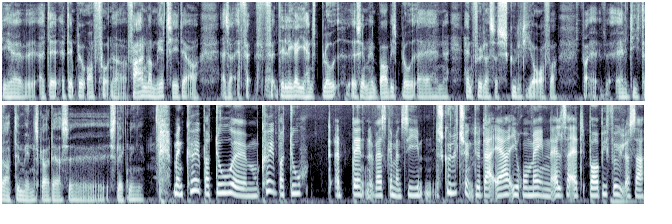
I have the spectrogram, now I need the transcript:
de her, at, den, at den blev opfundet, og faren var med til det, og altså, det ligger i hans blod, øh, simpelthen Bobbys blod, at han, han føler sig skyldig over for, for alle de dræbte mennesker og deres øh, slægtninge. Men køber du, øh, køber du at den, hvad skal man sige, skyldtyngde, der er i romanen, altså at Bobby føler sig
